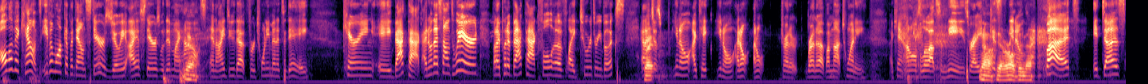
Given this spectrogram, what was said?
all of it counts. Even walk up and down stairs, Joey. I have stairs within my yeah, house, and I do that for 20 minutes a day carrying a backpack. I know that sounds weird, but I put a backpack full of like two or three books and I just, you know, I take, you know, I don't I don't try to run up. I'm not 20. I can't I don't want to blow out some knees, right? No, yeah, we're you all been there. but it does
